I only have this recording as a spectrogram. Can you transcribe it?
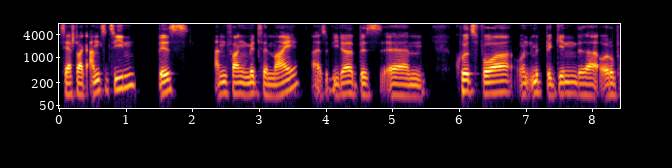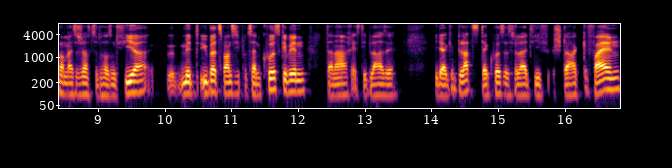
sehr stark anzuziehen bis Anfang Mitte Mai, also wieder bis ähm, kurz vor und mit Beginn der Europameisterschaft 2004 mit über 20 Prozent Kursgewinn. Danach ist die Blase wieder geplatzt. Der Kurs ist relativ stark gefallen.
